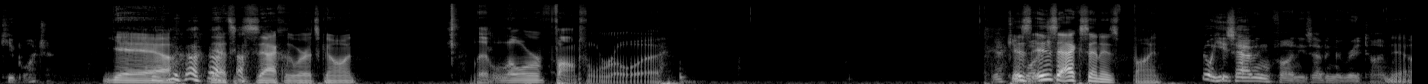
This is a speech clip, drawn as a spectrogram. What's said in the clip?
Keep watching. Yeah, that's exactly where it's going. Little Lord Fauntleroy. Yeah, His watching. his accent is fine. no, he's having fun. He's having a great time. Yeah,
